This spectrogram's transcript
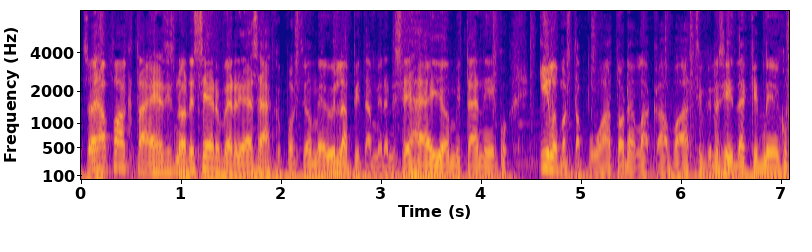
se on ihan fakta. Eihän siis noiden serveriä ja sähköpostiomien ylläpitäminen, niin sehän ei ole mitään niinku ilmasta puuhaa todellakaan, vaan että kyllä siitäkin niinku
